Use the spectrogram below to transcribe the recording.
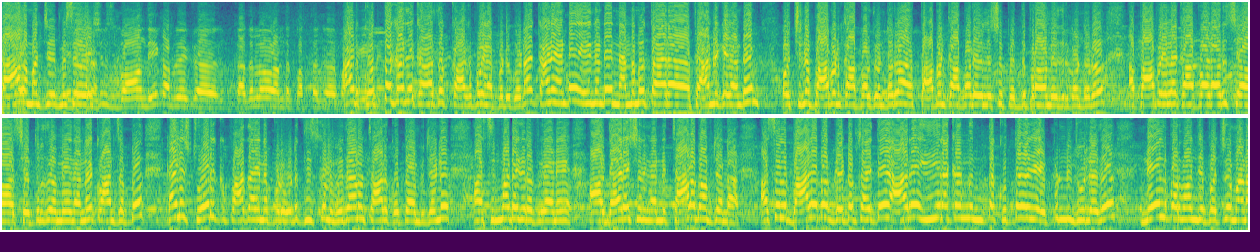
చాలా మంచి మెసేజ్ బాగుంది. కథలో అంత కొత్తగా ఆ కొత్త కథ కాదు కాకపోయినప్పుడు కూడా. కానీ అంటే ఏంటంటే నందమూరి తార ఫ్యామిలీకి ఏంటంటే ఒక చిన్న పాపను కాపాడుతుంటారు. ఆ పాపను కాపాడే పెద్ద ప్రాబ్లం ఎదుర్కొంటారు. ఆ పాప ఎలా కాపాడారు? శ- శత్రుత్వం మీద అనే కాన్సెప్ట్ కానీ స్టోరీకి పాత అయినప్పుడు కూడా తీసుకున్న విధానం చాలా కొత్త అనిపించండి ఆ సినిమాటోగ్రఫీ కానీ ఆ డైరెక్షన్ కానీ చాలా పంపించండి అసలు బాలబాబు గెటప్స్ అయితే అరే ఈ రకంగా ఇంత కొత్తగా ఎప్పుడు నేను చూడలేదు. నేల్ పర్వం చెప్పొచ్చు మన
